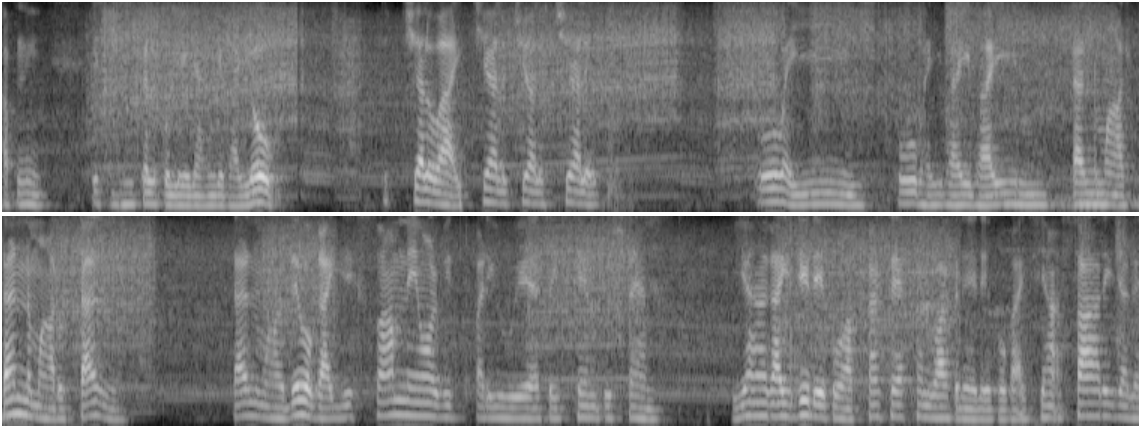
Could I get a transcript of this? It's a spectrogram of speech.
अपनी इस व्हीकल को ले जाएँगे भाई लोग। तो चलो भाई, चलो चलो चलो। ओ भाई ओ भाई भाई भाई, टर्न मार, टर्न मारो, टर्न। टर्न मारो। देखो गाइस एक सामने और भी पड़ी हुई है, ऐसे ही सेम टू सेम यहाँ गाइस ये देखो आप कंस्ट्रक्शन वर्क दे देखो गाइस यहाँ सारी जगह,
